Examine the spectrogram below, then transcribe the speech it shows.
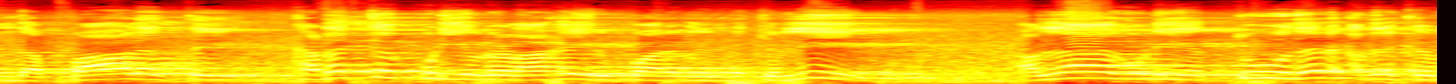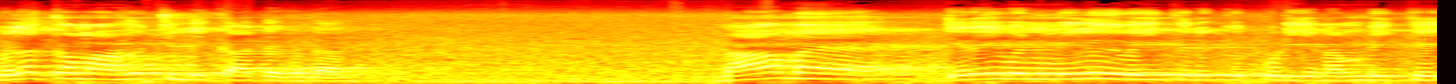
அந்த பாலத்தை கடக்கக்கூடியவர்களாக இருப்பார்கள் என்று சொல்லி அல்லாஹுடைய தூதர் அதற்கு விளக்கமாக சொல்லி காட்டுகின்றார். நாம் இறைவன் மீது வைத்திருக்கக்கூடிய நம்பிக்கை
